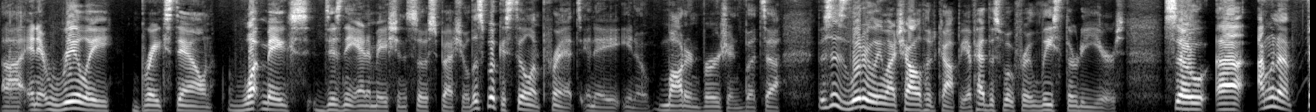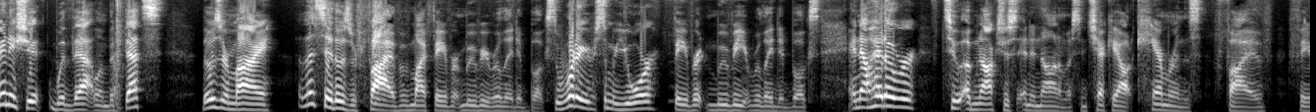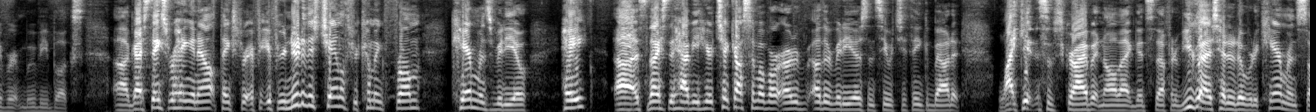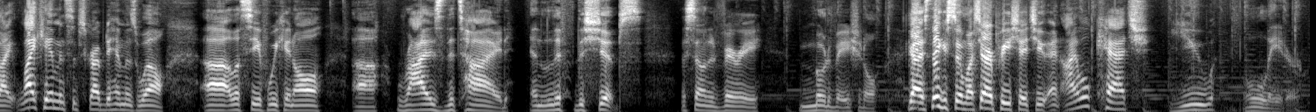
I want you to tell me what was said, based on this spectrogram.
uh, and it really breaks down what makes Disney animation so special. This book is still in print in a you know modern version, but uh, this is literally my childhood copy. I've had this book for at least 30 years, so uh, I'm gonna finish it with that one. But that's those are my let's say those are five of my favorite movie related books. So what are some of your favorite movie related books? And now head over to Obnoxious and Anonymous and check out Cameron's five favorite movie books. Uh, guys, thanks for hanging out. Thanks for if, if you're new to this channel, if you're coming from Cameron's video, hey, uh, it's nice to have you here. Check out some of our other videos and see what you think about it. Like it and subscribe it and all that good stuff. And if you guys headed over to Cameron's site, like him and subscribe to him as well. Uh, let's see if we can all uh, rise the tide and lift the ships. That sounded very motivational. Guys, thank you so much. I appreciate you, and I will catch you later.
